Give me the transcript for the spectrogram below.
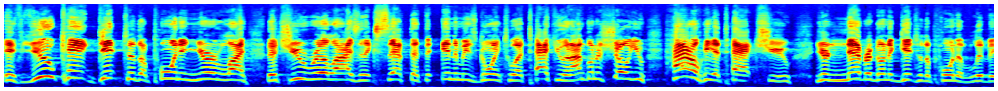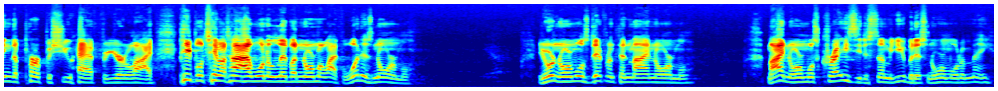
If you can't get to the point in your life that you realize and accept that the enemy is going to attack you, and I'm going to show you how he attacks you, you're never going to get to the point of living the purpose you have for your life. People tell me, I want to live a normal life. What is normal? Your normal is different than my normal. My normal is crazy to some of you, but it's normal to me.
